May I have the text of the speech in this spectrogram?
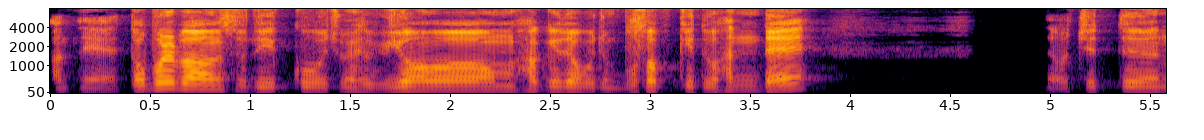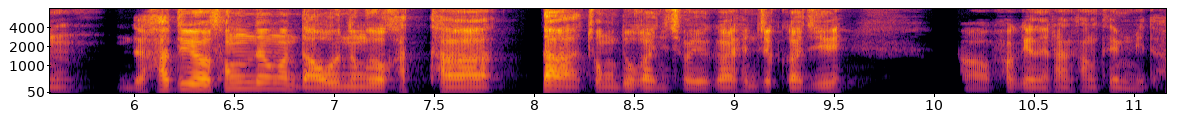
안, 네, double bounce도 있고 좀 해서 위험하기도 하고 좀 무섭기도 한데 네, 어쨌든 네, 하드웨어 성능은 나오는 것 같았다 정도가 이제 저희가 현재까지 어, 확인을 한 상태입니다.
